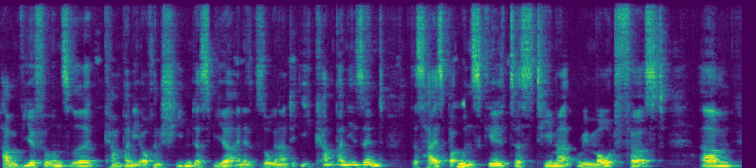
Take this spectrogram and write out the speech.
haben wir für unsere Company auch entschieden, dass wir eine sogenannte E-Company sind. Das heißt, bei uns gilt das Thema Remote First. Ähm,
